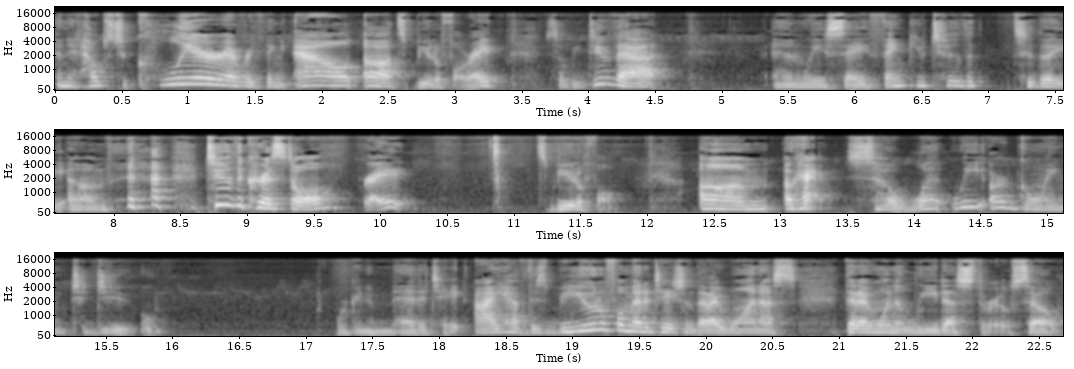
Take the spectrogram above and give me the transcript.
And it helps to clear everything out. Oh, it's beautiful, right? So we do that and we say thank you to the to the um, to the crystal, right? It's beautiful. Um, okay, so what we are going to do, we're going to meditate. I have this beautiful meditation that I want us that I want to lead us through. So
